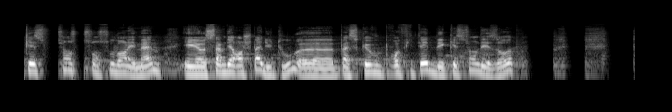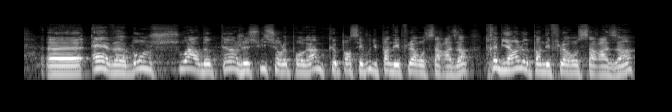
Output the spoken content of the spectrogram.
questions sont souvent les mêmes. Et euh, ça ne me dérange pas du tout euh, parce que vous profitez des questions des autres. Euh, Eve, bonsoir docteur, je suis sur le programme. Que pensez-vous du pain des fleurs au sarrasin? Très bien, le pain des fleurs au sarrasin.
